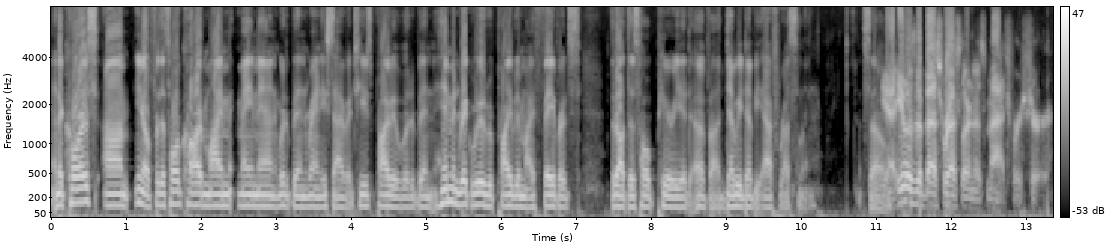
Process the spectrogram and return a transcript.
And of course, um, you know, for this whole card, my main man would have been Randy Savage. He's probably would have been him and Rick Rude would probably been my favorites throughout this whole period of uh, WWF wrestling. So Yeah, he was the best wrestler in this match for sure.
